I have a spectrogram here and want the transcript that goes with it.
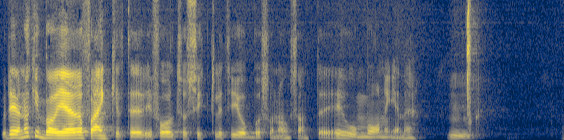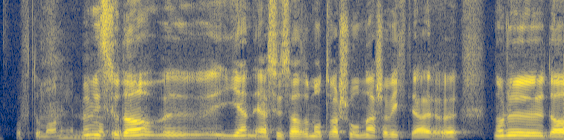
Og det er nok en barriere for enkelte i forhold til å sykle til jobb og sånn òg. Det er jo morgenen, det. Mm. Ofte om morgenen. Men hvis du da øh, igjen, Jeg syns motivasjonen er så viktig her. Når du da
